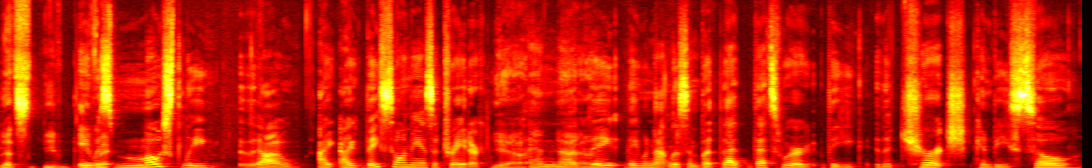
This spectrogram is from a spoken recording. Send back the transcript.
that's you. It was met... mostly. Uh, I, I, they saw me as a traitor. Yeah, and uh, yeah. they they would not listen. But that that's where the the church can be so.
